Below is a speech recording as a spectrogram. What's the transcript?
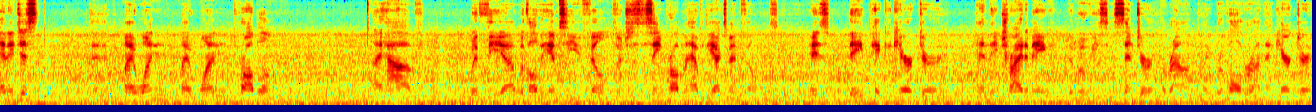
and it just my one my one problem I have with the uh, with all the MCU films, which is the same problem I have with the X Men films, is they pick a character and they try to make the movies center around, like revolve around that character.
